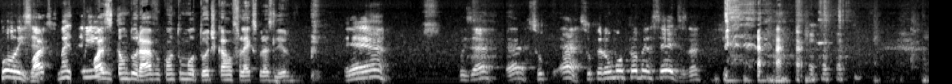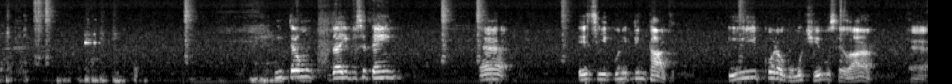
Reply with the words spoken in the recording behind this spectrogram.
Pois quase, é, mas aí... quase tão durável quanto o motor de carro flex brasileiro. É, pois é, é, super, é superou o motor Mercedes, né? então, daí você tem é, esse ícone pintado. E por algum motivo, sei lá, é,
